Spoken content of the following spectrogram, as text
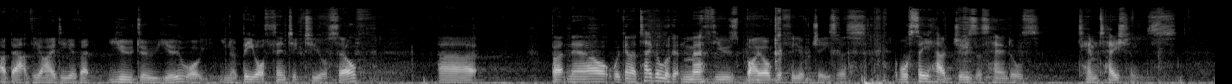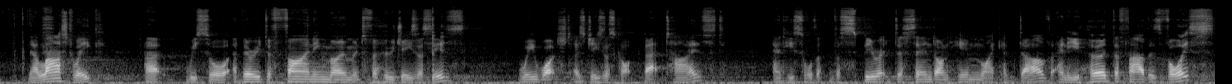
about the idea that you do you, or you know, be authentic to yourself. Uh, but now we're going to take a look at Matthew's biography of Jesus, and we'll see how Jesus handles temptations. Now, last week uh, we saw a very defining moment for who Jesus is. We watched as Jesus got baptized, and he saw the, the Spirit descend on him like a dove, and he heard the Father's voice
